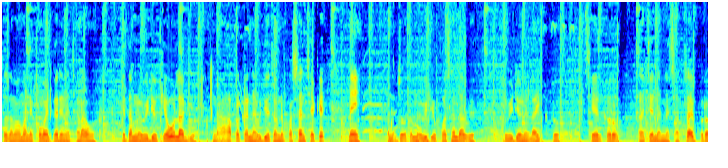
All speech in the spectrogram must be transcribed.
તો તમે મને કોમેન્ટ કરીને જણાવો કે તમને વીડિયો કેવો લાગ્યો અને આ પ્રકારના વીડિયો તમને પસંદ છે કે નહીં. અને જો તમને વીડિયો પસંદ આવ્યો, તો વિડીયોને લાઇક કરો શેર કરો અને ચેનલને સબસ્ક્રાઈબ કરો.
